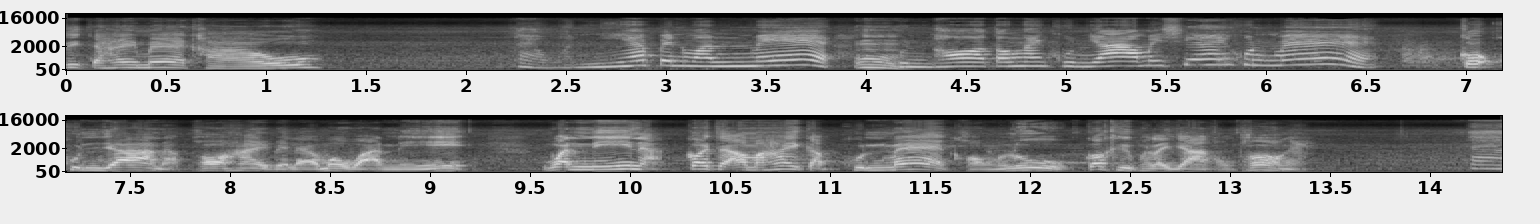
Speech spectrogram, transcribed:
ที่จะให้แม่เขาแต่วันเนี้ยเป็นวันแม่อืมคุณพ่อต้องให้คุณย่าไม่ใช่ให้คุณแม่ ก็คุณย่าน่ะ พ่อให้ไปแล้วเมื่อวานนี้ วันนี้น่ะก็จะเอามาให้กับคุณแม่ของลูกก็คือภรรยาของพ่อไงแต่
